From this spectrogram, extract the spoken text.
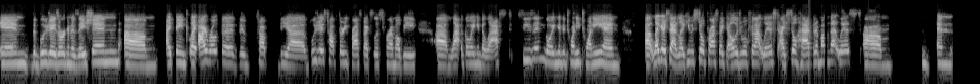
in the Blue Jays organization. Um, I think like I wrote the the top the uh, Blue Jays top 30 prospects list for MLB um, la- going into last season, going into 2020. And uh, like I said, like he was still prospect eligible for that list. I still had him on that list. Um, and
